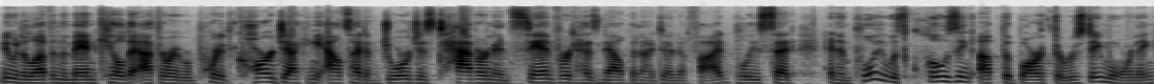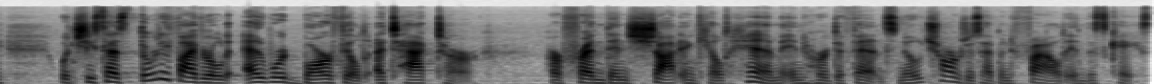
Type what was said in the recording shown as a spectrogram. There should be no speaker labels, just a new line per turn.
New at 11, the man killed after a reported carjacking outside of George's Tavern in Sanford has now been identified. Police said an employee was closing up the bar Thursday morning when she says 35 year old Edward Barfield attacked her. Her friend then shot and killed him in her defense. No charges have been filed in this case.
